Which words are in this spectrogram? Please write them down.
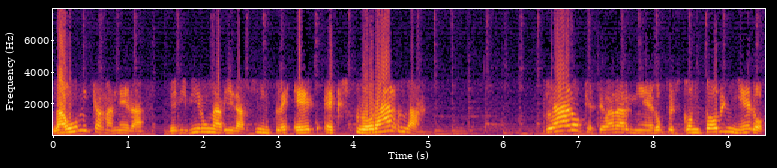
la única manera de vivir una vida simple es explorarla. Claro que te va a dar miedo, pues con todo el miedo.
